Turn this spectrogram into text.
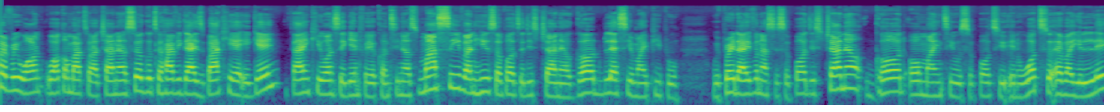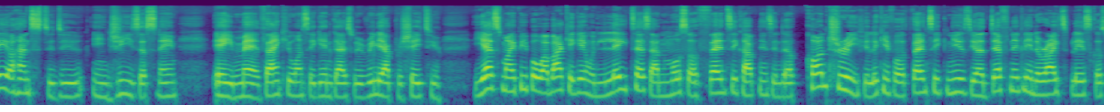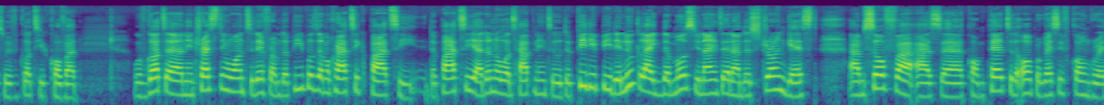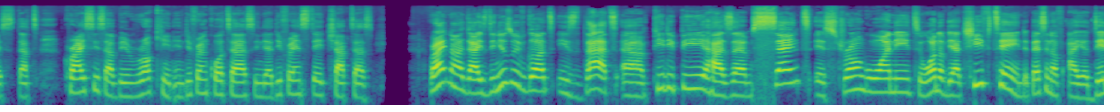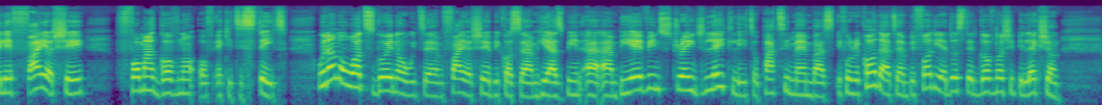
everyone, welcome back to our channel. So good to have you guys back here again. Thank you once again for your continuous massive and huge support to this channel. God bless you, my people. We pray that even as you support this channel, God Almighty will support you in whatsoever you lay your hands to do in Jesus' name. Amen. Thank you once again, guys. We really appreciate you. Yes, my people, we're back again with latest and most authentic happenings in the country. If you're looking for authentic news, you are definitely in the right place because we've got you covered. We've got an interesting one today from the People's Democratic Party. The party, I don't know what's happening to the PDP. They look like the most united and the strongest um, so far as uh, compared to the All Progressive Congress that crises have been rocking in different quarters in their different state chapters. Right now, guys, the news we've got is that uh, PDP has um, sent a strong warning to one of their chieftain, the person of Ayodele Fayose, former governor of Ekiti State. We don't know what's going on with um, Fayose because um, he has been uh, um, behaving strange lately to party members. If we recall that um, before the Edo State governorship election,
